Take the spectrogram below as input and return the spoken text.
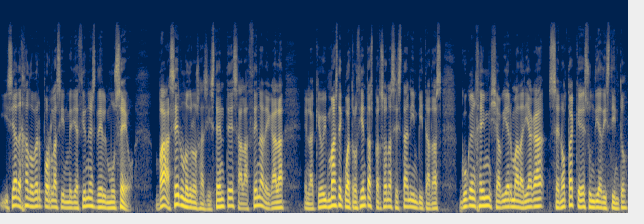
y se ha dejado ver por las inmediaciones del museo. Va a ser uno de los asistentes a la cena de gala en la que hoy más de 400 personas están invitadas. Guggenheim Xavier Madariaga, se nota que es un día distinto.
